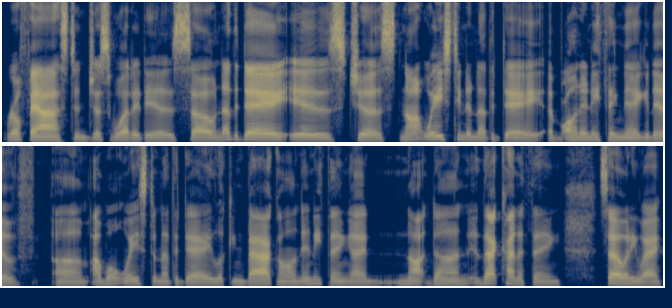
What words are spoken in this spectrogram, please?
real fast and just what it is. So, Another Day is just not wasting another day on anything negative. Um, I won't waste another day looking back on anything I'd not done, that kind of thing. So, anyway.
